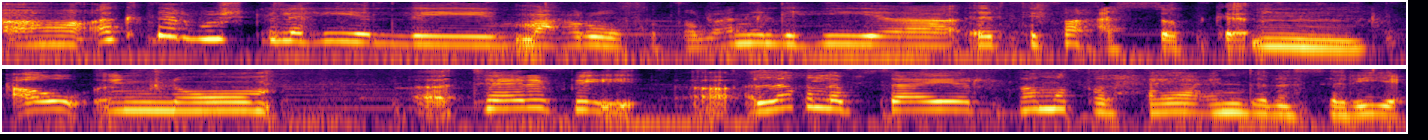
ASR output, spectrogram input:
آه، أكثر مشكلة هي اللي معروفة طبعا اللي هي ارتفاع السكر. مم. أو إنه تعرفي الأغلب ساير نمط الحياة عندنا سريع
